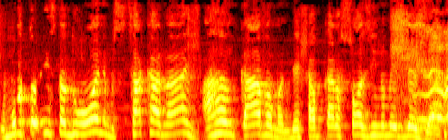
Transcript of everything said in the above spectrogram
O motorista do ônibus, sacanagem, arrancava, mano, deixava o cara sozinho no meio do deserto.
